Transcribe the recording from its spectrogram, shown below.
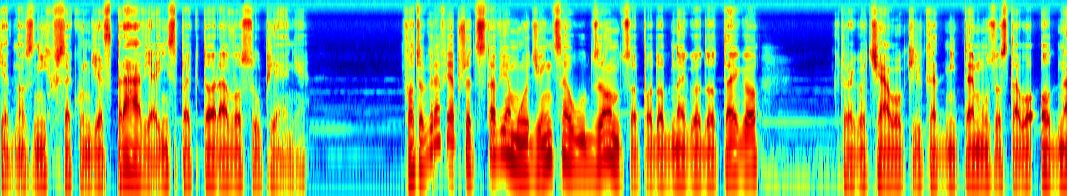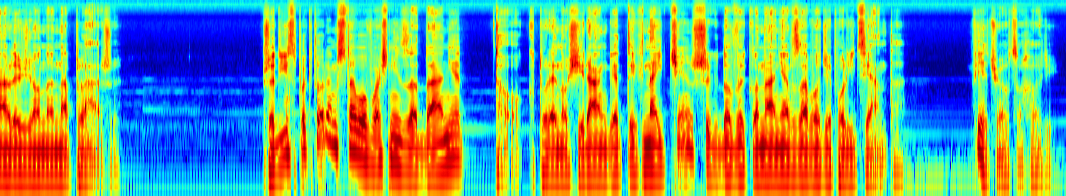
Jedno z nich w sekundzie wprawia inspektora w osłupienie. Fotografia przedstawia młodzieńca łudząco podobnego do tego, którego ciało kilka dni temu zostało odnalezione na plaży. Przed inspektorem stało właśnie zadanie, to, które nosi rangę tych najcięższych do wykonania w zawodzie policjanta. Wiecie o co chodzi.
